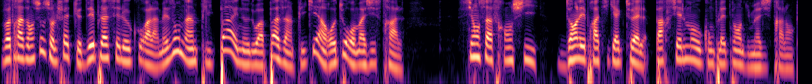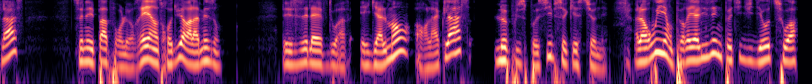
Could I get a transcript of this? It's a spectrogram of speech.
votre attention sur le fait que déplacer le cours à la maison n'implique pas et ne doit pas impliquer un retour au magistral. Si on s'affranchit dans les pratiques actuelles partiellement ou complètement du magistral en classe, ce n'est pas pour le réintroduire à la maison. Les élèves doivent également, hors la classe, le plus possible se questionner. Alors oui, on peut réaliser une petite vidéo de soi,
